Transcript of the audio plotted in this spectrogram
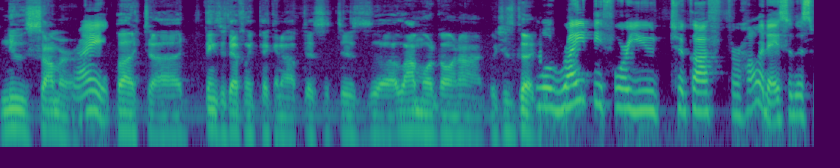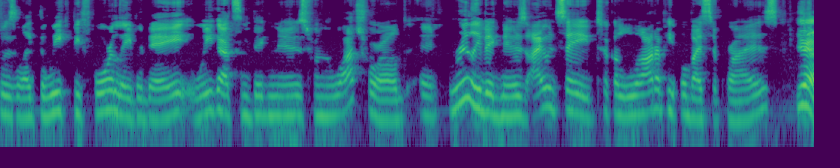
news summer. Right. But uh, things are definitely picking up. There's there's a lot more going on, which is good. Well, right before you took off for holiday, so this was like the week before Labor Day, we got some big news from the watch world. And really big news. I would say took a lot of people by surprise. Yeah,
